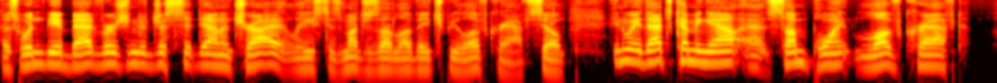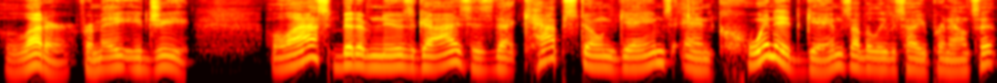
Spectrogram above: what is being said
this wouldn't be a bad version to just sit down and try at least as much as I love H.P. Lovecraft. So anyway, that's coming out at some point. Lovecraft letter from AEG. Last bit of news, guys, is that Capstone Games and Quined Games, I believe is how you pronounce it,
